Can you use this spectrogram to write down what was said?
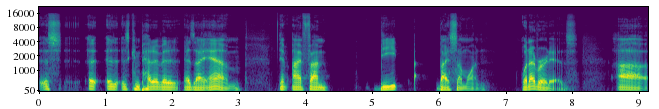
as, as, as competitive as I am. If, if I'm beat by someone, whatever it is, uh,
